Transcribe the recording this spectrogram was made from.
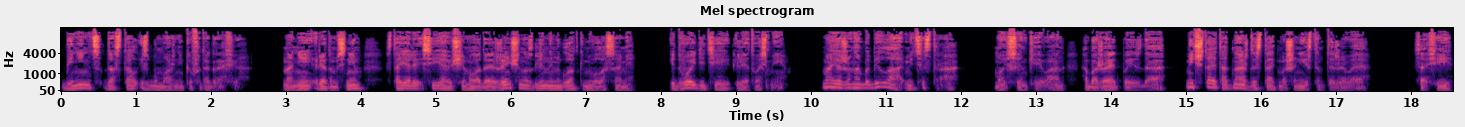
Бенинец достал из бумажника фотографию. На ней, рядом с ним, стояли сияющая молодая женщина с длинными гладкими волосами и двое детей лет восьми. «Моя жена Бабила, медсестра. Мой сын Киеван обожает поезда, мечтает однажды стать машинистом ТЖВ. Софи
